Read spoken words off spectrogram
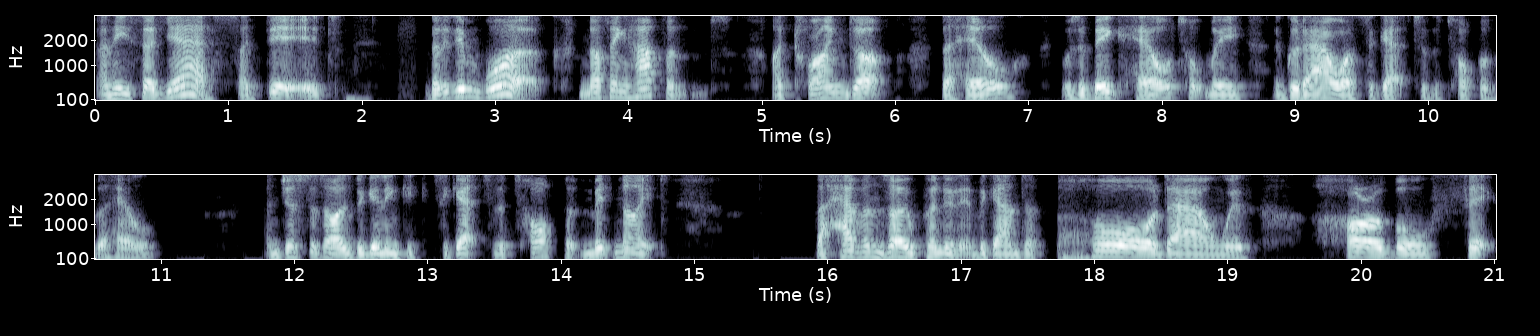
And he said, Yes, I did, but it didn't work. Nothing happened. I climbed up the hill. It was a big hill, it took me a good hour to get to the top of the hill. And just as I was beginning to get to the top at midnight, the heavens opened and it began to pour down with horrible, thick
